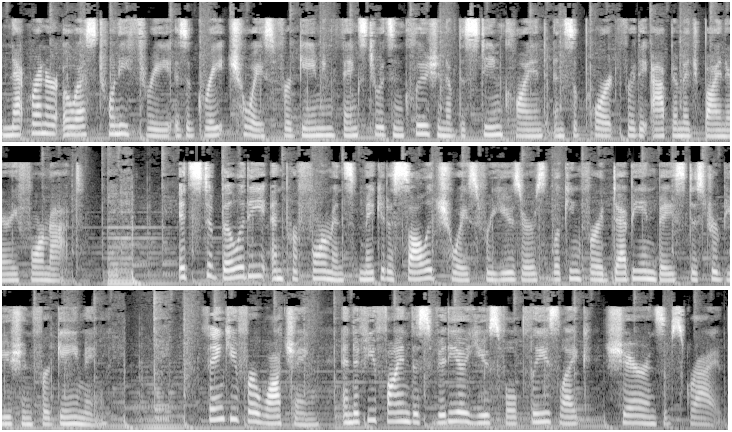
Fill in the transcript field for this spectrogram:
Netrunner OS 23 is a great choice for gaming thanks to its inclusion of the Steam client and support for the AppImage binary format. Its stability and performance make it a solid choice for users looking for a Debian-based distribution for gaming. Thank you for watching, and if you find this video useful please like, share and subscribe.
